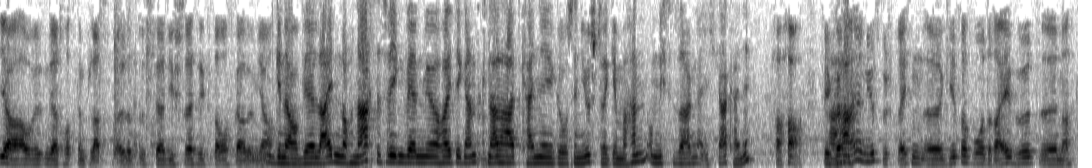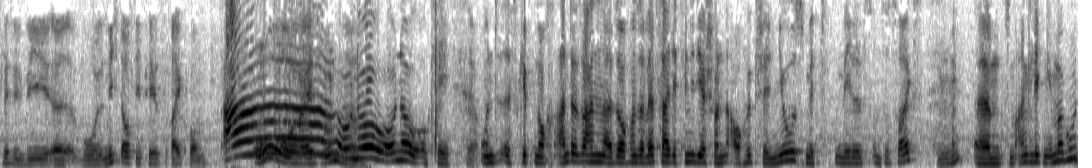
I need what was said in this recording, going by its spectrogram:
Ja, aber wir sind ja trotzdem platt, weil das ist ja die stressigste Ausgabe im Jahr. Genau, wir leiden noch nach, deswegen werden wir heute ganz knallhart keine große Newsstrecke machen, um nicht zu sagen eigentlich gar keine. Haha. Wir Aha. können eine News besprechen. Äh, Gears of War 3 wird äh, nach Cliffy B äh, wohl nicht auf die PS3 kommen. Ah! Oh, welch Wunder. Oh no, oh no, okay. Ja. Und es gibt noch andere Sachen, also auf unserer Webseite findet ihr schon auch hübsche News mit Mädels und so Zeugs. Mhm. Ähm, zum Anklicken immer gut.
